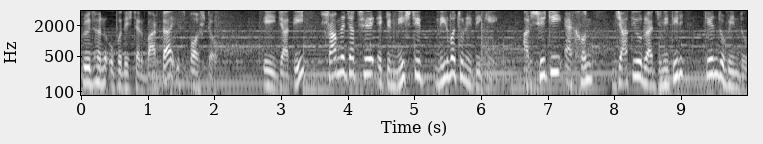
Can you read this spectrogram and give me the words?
প্রধান উপদেষ্টার বার্তা স্পষ্ট। এই জাতি সামনে যাচ্ছে একটি নিশ্চিত নির্বাচনের দিকে, আর সেটি এখন জাতীয় রাজনীতির কেন্দ্রবিন্দু।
